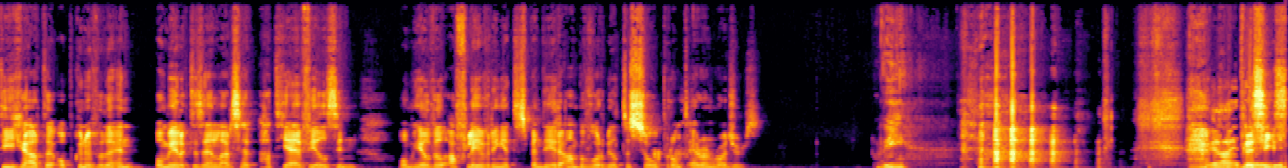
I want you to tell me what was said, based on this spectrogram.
die gaten op kunnen vullen. En om eerlijk te zijn, Lars, had jij veel zin om heel veel afleveringen te spenderen aan bijvoorbeeld de soap rond Aaron Rodgers? Wie? Ja, Precies.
